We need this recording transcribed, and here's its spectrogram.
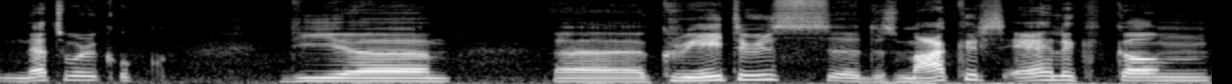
network ook, die creators, dus makers, eigenlijk kan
